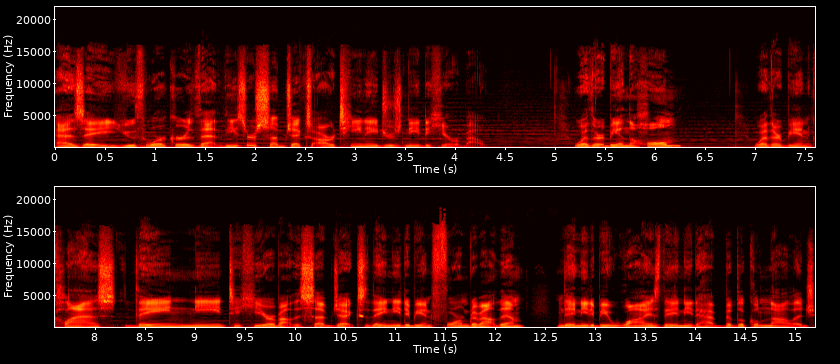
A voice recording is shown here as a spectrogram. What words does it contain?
as a youth worker, that these are subjects our teenagers need to hear about. Whether it be in the home, whether it be in class, they need to hear about the subjects. They need to be informed about them. They need to be wise. They need to have biblical knowledge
